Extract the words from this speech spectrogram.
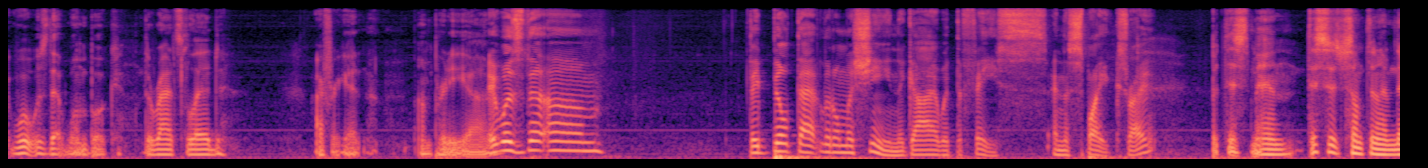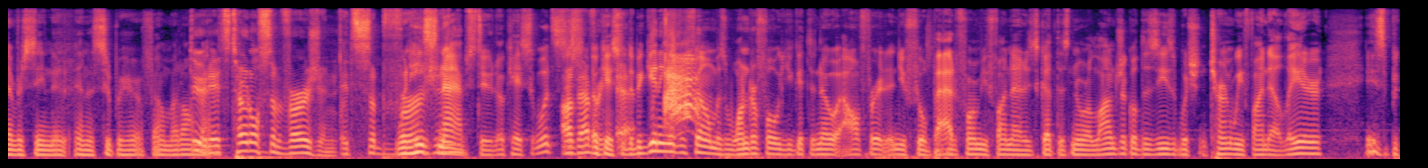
What was that one book? The rats led. I forget. I'm pretty. uh It was the um. They built that little machine, the guy with the face and the spikes, right? But this man, this is something I've never seen in a superhero film at all. Dude, man. it's total subversion. It's subversion. when he snaps, dude. Okay, so what's Of this? every- okay? So uh, the beginning of the film is wonderful. You get to know Alfred, and you feel bad for him. You find out he's got this neurological disease, which in turn we find out later is be-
